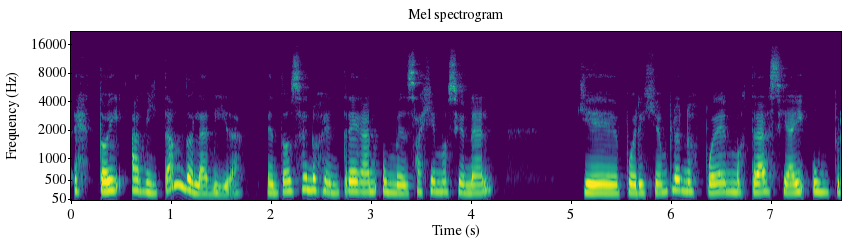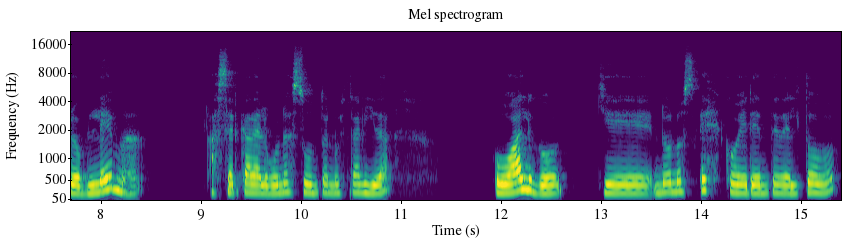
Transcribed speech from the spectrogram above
estoy habitando la vida. Entonces nos entregan un mensaje emocional que, por ejemplo, nos pueden mostrar si hay un problema acerca de algún asunto en nuestra vida o algo que no nos es coherente del todo,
